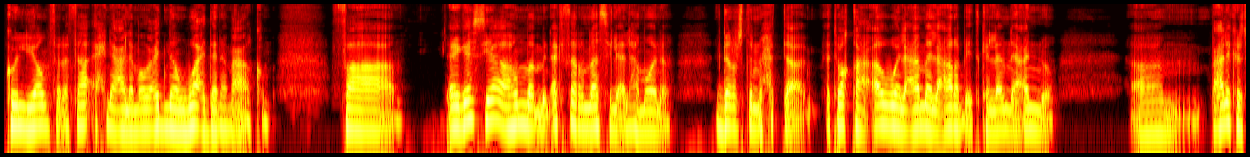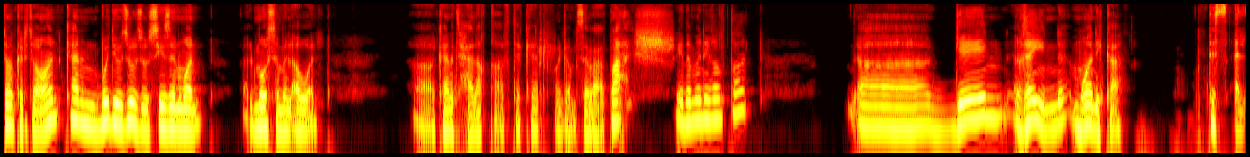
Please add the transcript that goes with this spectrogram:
كل يوم ثلاثاء إحنا على موعدنا ووعدنا معاكم. ف I guess يا هم من أكثر الناس اللي ألهمونا. لدرجة إنه حتى أتوقع أول عمل عربي تكلمنا عنه على كرتون كرتون كان بودي وزوزو season 1 الموسم الأول. آه، كانت حلقة أفتكر رقم 17 إذا ماني غلطان. آه، جين غين مونيكا. تسأل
